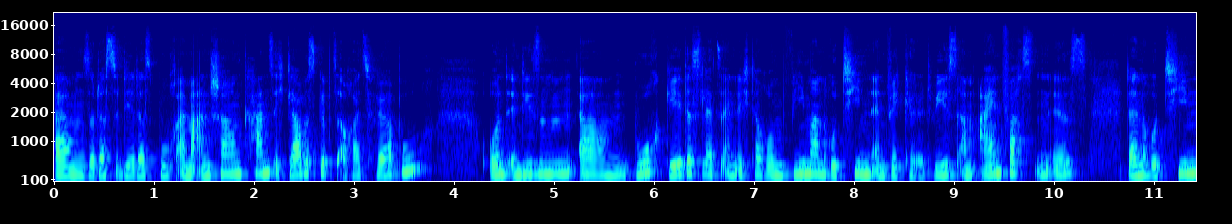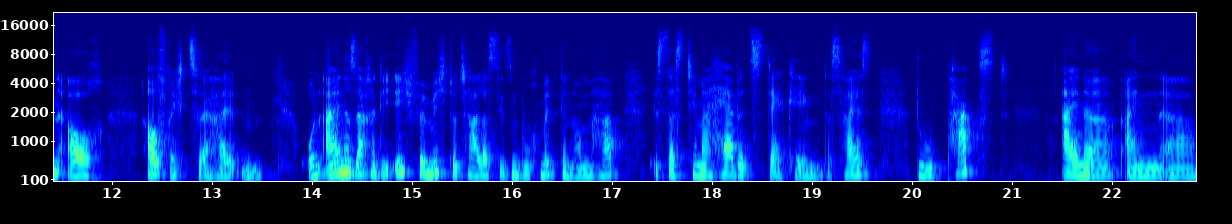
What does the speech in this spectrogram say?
ähm, sodass du dir das Buch einmal anschauen kannst. Ich glaube, es gibt es auch als Hörbuch. Und in diesem ähm, Buch geht es letztendlich darum, wie man Routinen entwickelt, wie es am einfachsten ist, deine Routinen auch aufrechtzuerhalten. Und eine Sache, die ich für mich total aus diesem Buch mitgenommen habe, ist das Thema Habit Stacking. Das heißt, du packst eine, ein, äh,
